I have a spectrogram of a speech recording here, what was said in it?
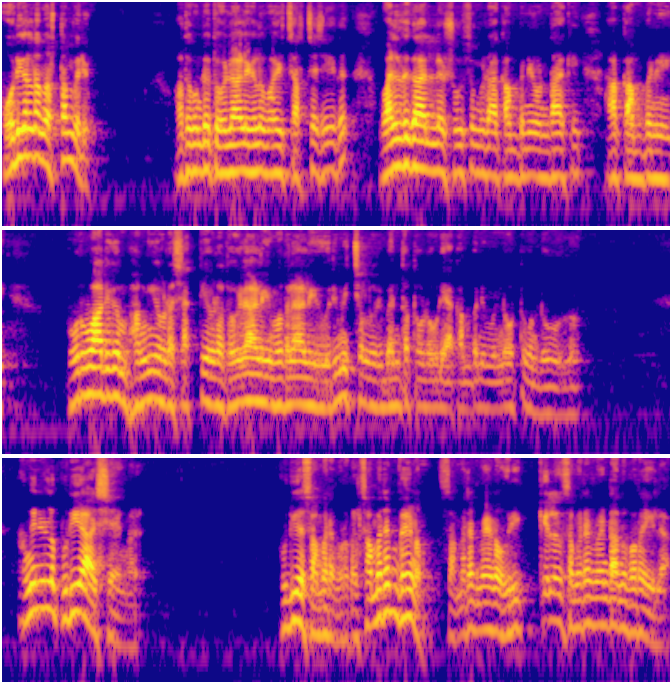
കോടികളുടെ നഷ്ടം വരും. അതുകൊണ്ട് തൊഴിലാളികളുമായി ചർച്ച ചെയ്ത് വലതുകാലിലെ ഷൂസും കൂടെ ആ കമ്പനി ഉണ്ടാക്കി ആ കമ്പനി പൂർവാധികം ഭംഗിയോടെ ശക്തിയോടെ തൊഴിലാളി മുതലാളി ഒരുമിച്ചുള്ള ഒരു ബന്ധത്തോടുകൂടി ആ കമ്പനി മുന്നോട്ട് കൊണ്ടുപോകുന്നു. അങ്ങനെയുള്ള പുതിയ ആശയങ്ങൾ പുതിയ സമരമുറകൾ സമരം വേണം. സമരം വേണം. ഒരിക്കലും സമരം വേണ്ട എന്ന് പറയില്ല.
